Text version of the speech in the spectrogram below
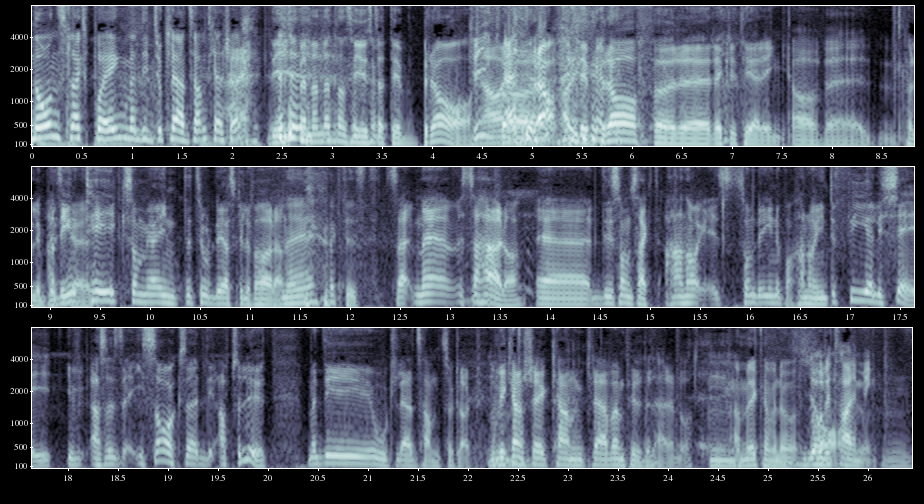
någon slags poäng men det är inte så klädsamt kanske? Nej. Det är spännande att han säger just att det är bra Krig Ja, för bra! Att det är bra för eh, rekrytering av eh, Ja, paralympiska det är en take som jag inte trodde jag skulle få höra. Nej, faktiskt Så, men så här då, eh, det är som sagt, han har, som du är inne på, han har ju inte fel i sig. I, alltså i sak så är det absolut. Men det är oklädsamt såklart. Och vi Mm. kanske kan kräva en pudel här ändå. Mm. Ja men det kan vi nog Dålig timing. Mm.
